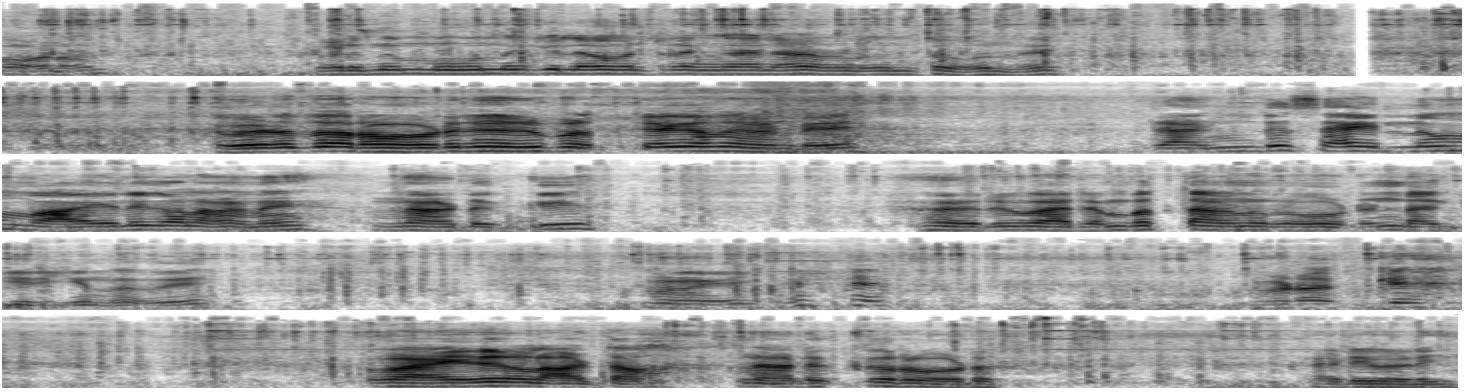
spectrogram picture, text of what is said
പോകണം ഇവിടുന്ന് മൂന്ന് കിലോമീറ്റർ എങ്ങാനാണെന്ന് തോന്നുന്നു. ഇവിടുത്തെ റോഡിന് ഒരു പ്രത്യേകതയുണ്ട്. രണ്ട് സൈഡിലും വയലുകളാണ്. നടുക്ക് ഒരു വരമ്പത്താണ് റോഡ് ഉണ്ടാക്കിയിരിക്കുന്നത്. ഇവിടൊക്കെ വയലുകളാട്ടോ. നടുക്ക് റോഡ്. അടിപൊളി.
